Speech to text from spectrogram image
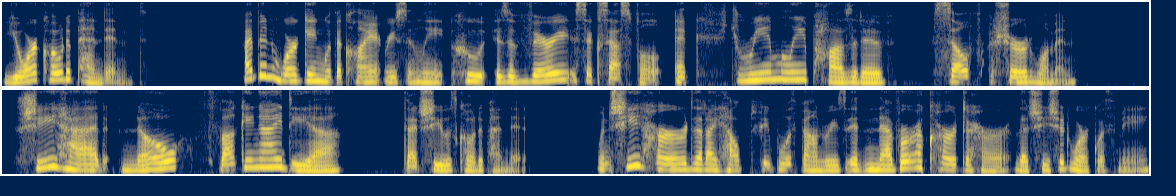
you're codependent. I've been working with a client recently who is a very successful, extremely positive, self assured woman. She had no fucking idea that she was codependent. When she heard that I helped people with boundaries, it never occurred to her that she should work with me.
